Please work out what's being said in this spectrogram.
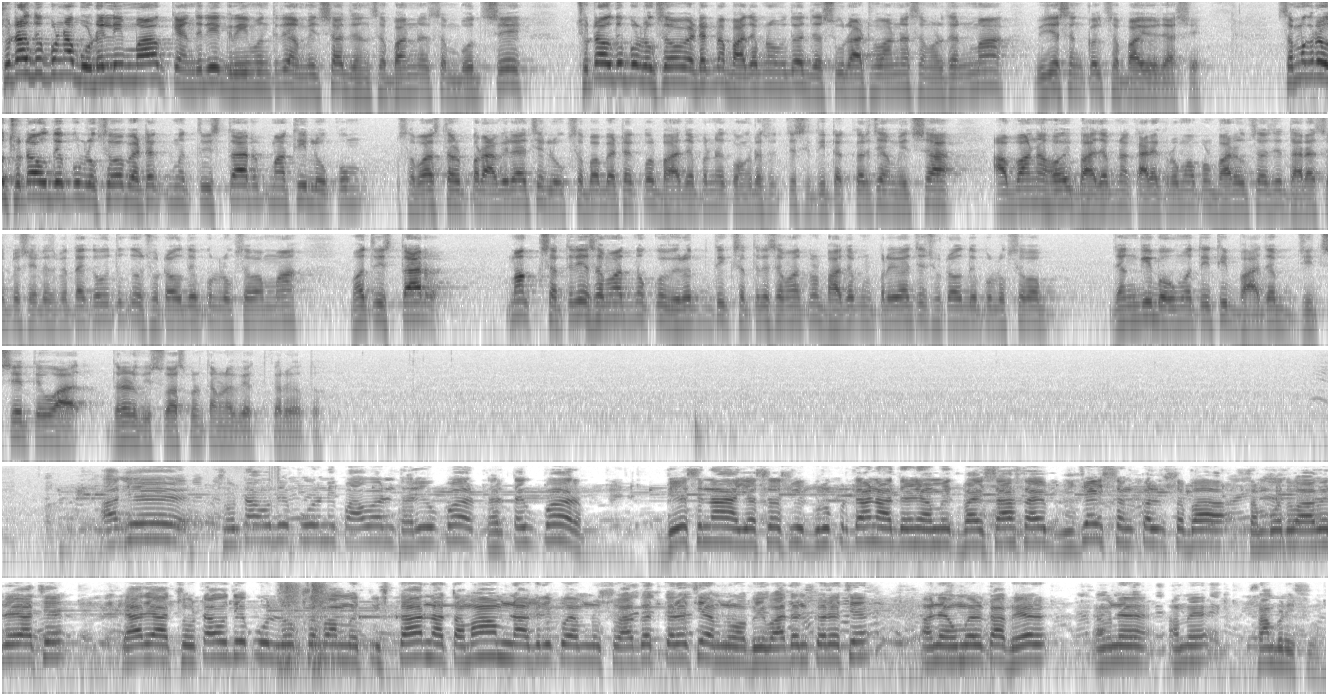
છોટાઉદેપુરના બોડેલીમાં કેન્દ્રીય ગૃહમંત્રી અમિત શાહ જનસભાને સંબોધશે. છોટાઉદેપુર લોકસભા બેઠકના ભાજપના ઉમેદવાર જસુ રાઠવાના સમર્થનમાં વિજય સંકલ્પ સભા યોજાશે. સમગ્ર છોટાઉદેપુર લોકસભા બેઠક મત વિસ્તારમાંથી લોકો સભા સ્થળ પર આવી રહ્યા છે. લોકસભા બેઠક પર ભાજપ અને કોંગ્રેસ વચ્ચે સીધી ટક્કર છે. અમિત શાહ આવવાના હોય, ભાજપના કાર્યક્રમોમાં પણ ભારે ઉત્સાહ છે. ધારાસભ્ય શૈલેષ મહેતાએ કહ્યું હતું કે છોટાઉદેપુર લોકસભામાં મત વિસ્તારમાં ક્ષત્રિય સમાજનો કોઈ વિરોધ નથી. ક્ષત્રિય સમાજ પણ ભાજપનો પરિવાર છે. છોટાઉદેપુર લોકસભા જંગી બહુમતીથી ભાજપ જીતશે તેવો આ દ્રઢ વિશ્વાસ પણ તેમણે વ્યક્ત કર્યો હતો. આજે છોટાઉદેપુરની પાવન ધરી ઉપર, ધરતી ઉપર દેશના યશસ્વી ગૃહપ્રધાન આદરણીય અમિતભાઈ શાહ સાહેબ વિજય સંકલ્પ સભા સંબોધવા આવી રહ્યા છે. ત્યારે આ છોટાઉદેપુર લોકસભા વિસ્તારના તમામ નાગરિકો એમનું સ્વાગત કરે છે, એમનું અભિવાદન કરે છે અને ઉમરકાભેર એમને અમે સાંભળીશું.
